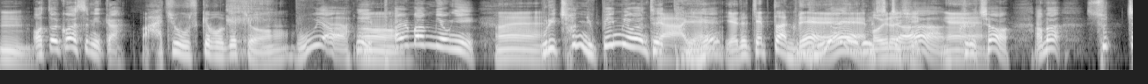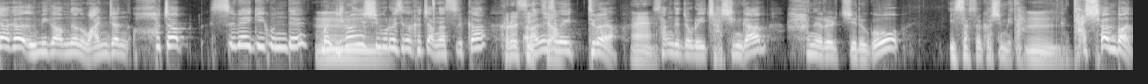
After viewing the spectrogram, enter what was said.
음. 어떨 것 같습니까? 아주 우습게 보겠죠. 뭐야? 이 어. 8만 명이 예. 우리 1,600명한테 야, 당해? 얘, 얘들 잽도 안 뭐야, 돼. 얘들 뭐 이런 식. 진짜. 예. 그렇죠. 아마 숫자가 의미가 없는 완전 허접 쓰레기 군대? 뭐 음. 이런 식으로 생각하지 않았을까? 라는 있죠. 생각이 들어요. 네. 상대적으로 이 자신감 하늘을 찌르고 있었을 것입니다. 음. 다시 한번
